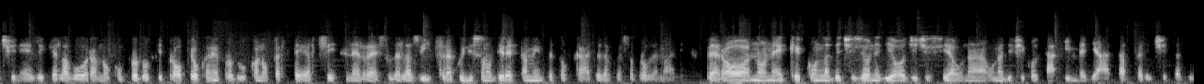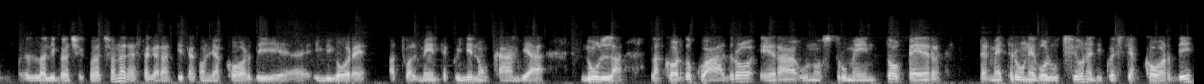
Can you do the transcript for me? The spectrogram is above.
cinesi che lavorano con prodotti propri o che ne producono per terzi nel resto della Svizzera, quindi sono direttamente toccate da questa problematica. Però non è che con la decisione di oggi ci sia una, una difficoltà immediata per i cittadini. La libera circolazione resta garantita con gli accordi eh, in vigore attualmente, quindi non cambia nulla. L'accordo quadro era uno strumento per permettere un'evoluzione di questi accordi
